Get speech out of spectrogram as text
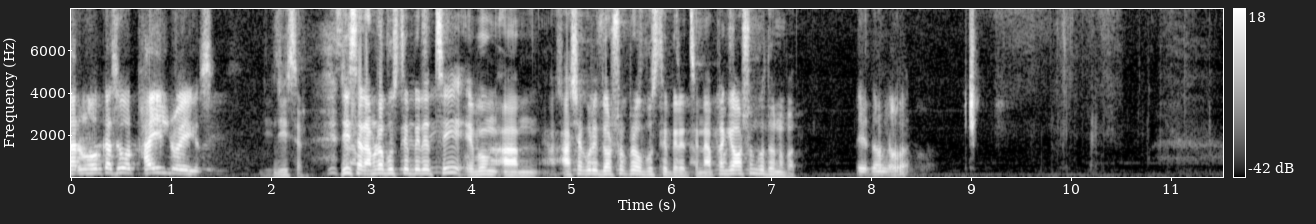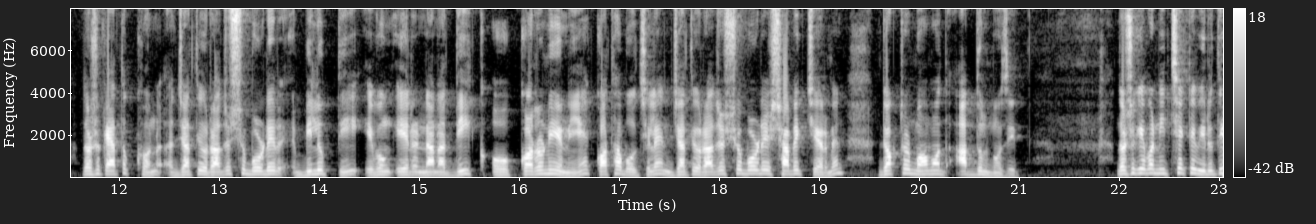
কারণ ওর কাছে ওর ফাইল রয়ে গেছে। জি স্যার জি স্যার আমরা বুঝতে পেরেছি এবং আশা করি দর্শকরাও বুঝতে পেরেছেন। আপনাকে অসংখ্য ধন্যবাদ। ধন্যবাদ। দর্শক এতক্ষণ জাতীয় রাজস্ব বোর্ডের বিলুপ্তি এবং এর নানা দিক ও করণীয় নিয়ে কথা বলছিলেন জাতীয় রাজস্ব বোর্ডের সাবেক চেয়ারম্যান ডক্টর মোহাম্মদ আব্দুল মজিদ। দর্শক, এবার নিচ্ছে একটা বিরতি।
